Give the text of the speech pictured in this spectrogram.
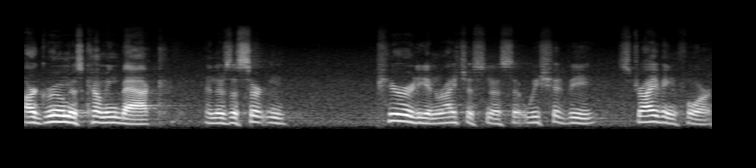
our groom is coming back, and there's a certain purity and righteousness that we should be striving for.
